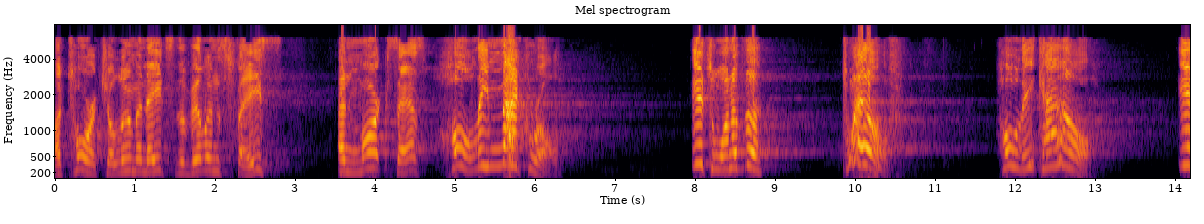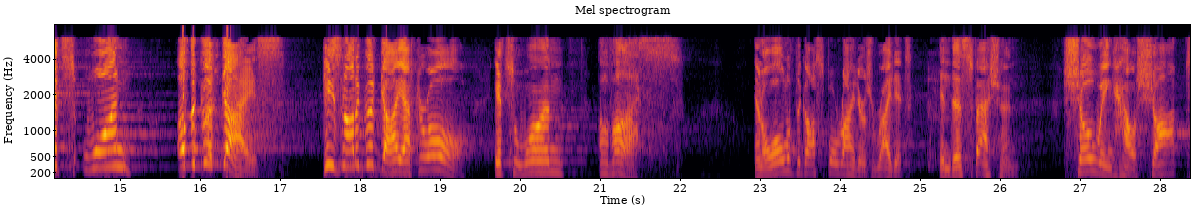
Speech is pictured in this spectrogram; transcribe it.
a torch illuminates the villain's face, and Mark says, Holy mackerel! It's one of the twelve. Holy cow! It's one of the good guys. He's not a good guy after all. It's one of us. And all of the gospel writers write it in this fashion, showing how shocked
